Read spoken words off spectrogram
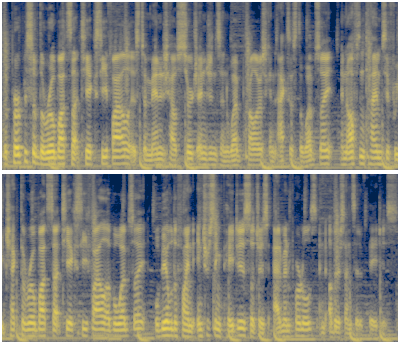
The purpose of the robots.txt file is to manage how search engines and web crawlers can access the website, and oftentimes if we check the robots.txt file of a website, we'll be able to find interesting pages such as admin portals and other sensitive pages.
